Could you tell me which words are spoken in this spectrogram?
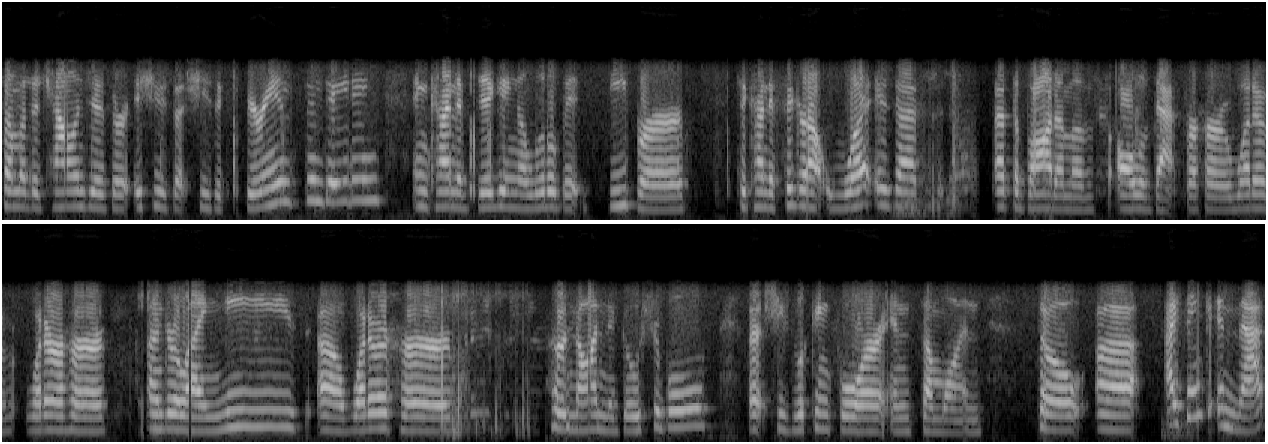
some of the challenges or issues that she's experienced in dating and kind of digging a little bit deeper to kind of figure out what is at at the bottom of all of that for her. What are what are her underlying needs? Uh, what are her her non-negotiables that she's looking for in someone? So uh, I think in that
